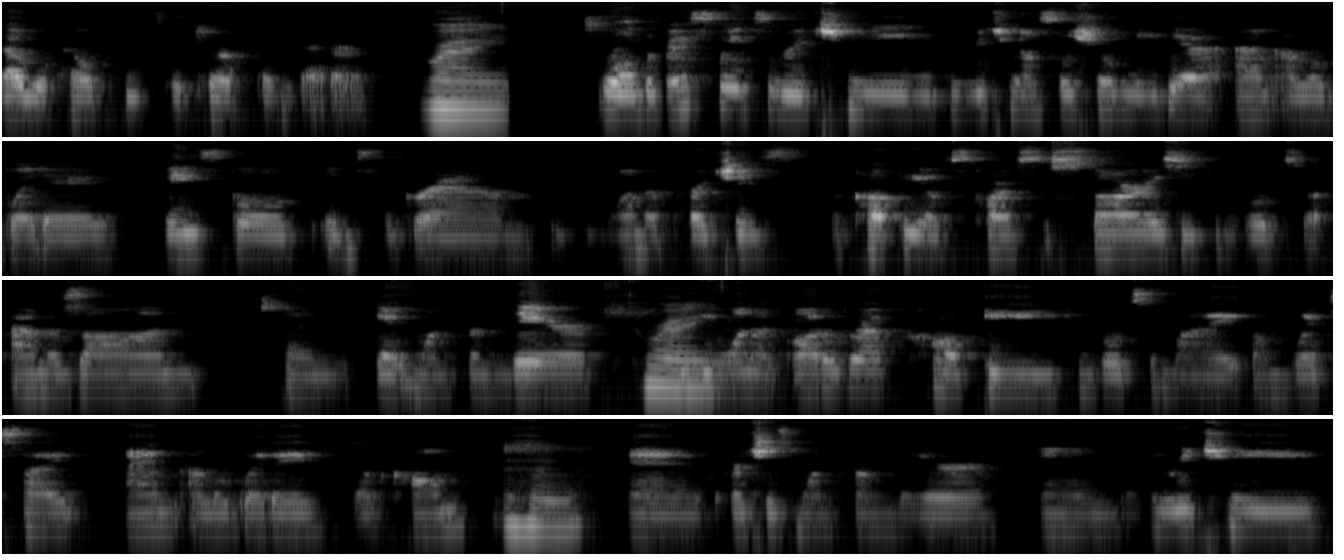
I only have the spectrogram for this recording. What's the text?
that will help you take care of them better. Right. Well, the best way to reach me, you can reach me on social media Anna Lobwede, Facebook, Instagram. If you want to purchase a copy of Scars to Stars, you can go to Amazon and get one from there. Right. If you want an autographed copy, you can go to my um, website, annalobwede.com mm-hmm. and purchase one from there. And reach me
